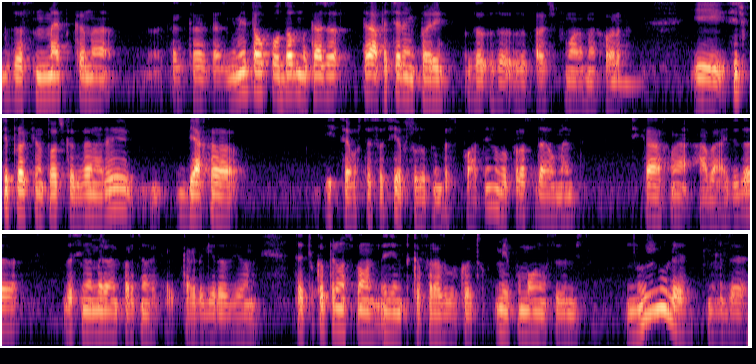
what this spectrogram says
за сметка на... Как, как да кажа? Не ми е толкова удобно да кажа, трябва да печелим пари за, за, за това, че помагам на хората. И всичките проекти на точка 2, нали, бяха и все още са си абсолютно безплатни, но въпросът е да момент си казахме, абе, айде да, да си намираме партньори, как, как да ги развиваме. Те тук, примерно, спомням един такъв разговор, който ми е помогнал да се замисля. Нужно ли е нали, да е,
